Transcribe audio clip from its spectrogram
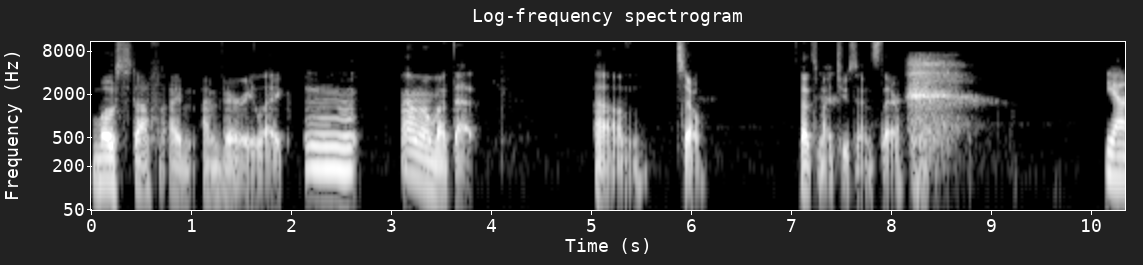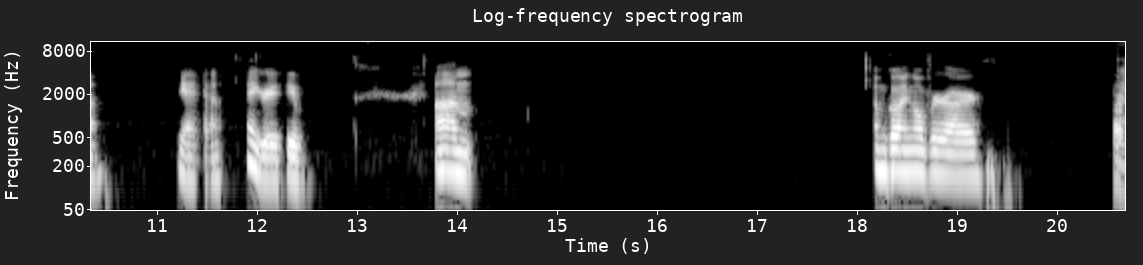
most stuff, I'm I'm very like, mm, I don't know about that. Um, so that's my two cents there. Yeah, yeah, I agree with you. Um, I'm going over our Are,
